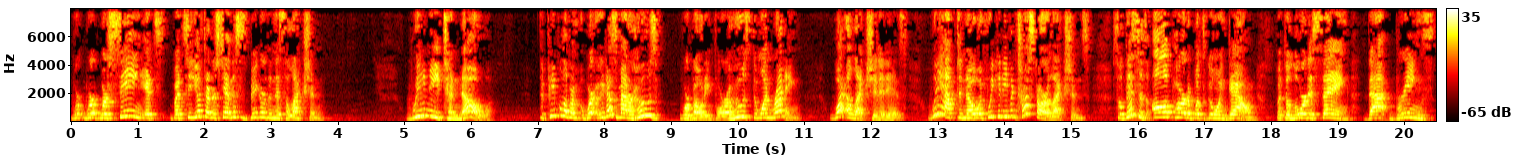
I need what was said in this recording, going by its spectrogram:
We're, we're, we're seeing it's, but see, you have to understand this is bigger than this election. We need to know the people of, it doesn't matter who's we're voting for or who's the one running, what election it is. We have to know if we can even trust our elections. So this is all part of what's going down. But the Lord is saying that brings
